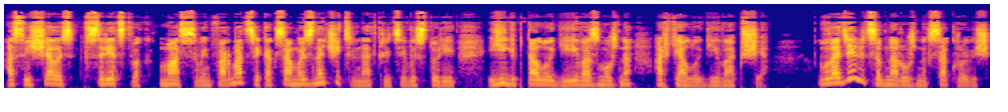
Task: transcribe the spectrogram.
освещалось в средствах массовой информации как самое значительное открытие в истории египтологии и, возможно, археологии вообще. Владелец обнаруженных сокровищ,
